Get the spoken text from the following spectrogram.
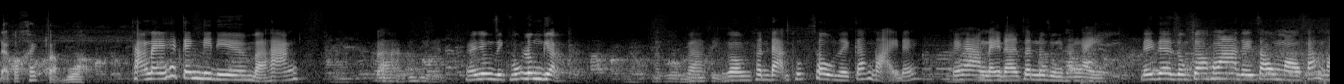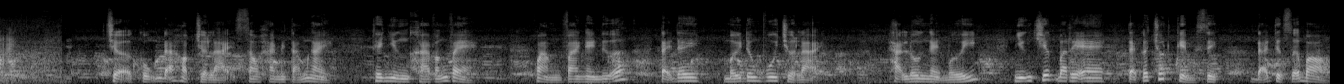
đã có khách vào mua. Tháng này hết canh đi thì mở hàng. Và nói chung dịch vụ nông nghiệp và gồm phân đạm thuốc sâu rồi các loại đấy cái hàng này là dân nó dùng hàng ngày Bây giờ dùng cho hoa rồi rau màu các loại. Chợ cũng đã họp trở lại sau 28 ngày, thế nhưng khá vắng vẻ. Khoảng vài ngày nữa, tại đây mới đông vui trở lại. Hạ lôi ngày mới, những chiếc barrier tại các chốt kiểm dịch đã được dỡ bỏ,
